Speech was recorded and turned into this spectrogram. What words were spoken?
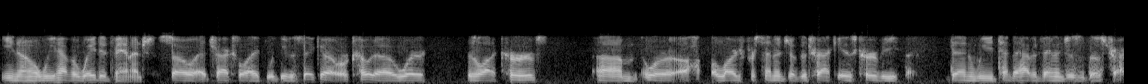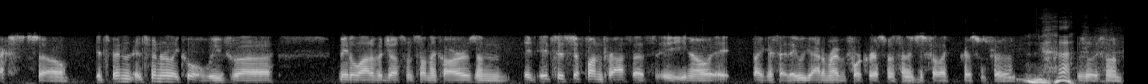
you know, we have a weight advantage. So at tracks like Laguna Seca or COTA, where there's a lot of curves, um, or a, a large percentage of the track is curvy, then we tend to have advantages of those tracks. So it's been it's been really cool. We've uh, made a lot of adjustments on the cars, and it, it's just a fun process. It, you know, it, like I said, we got them right before Christmas, and it just felt like a Christmas present. it was really fun.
